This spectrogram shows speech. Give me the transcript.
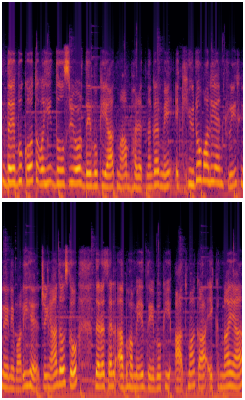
देबू को तो वहीं दूसरी ओर देबू की आत्मा भरतनगर में एक हीरो वाली एंट्री लेने वाली है। जी हाँ दोस्तों, दरअसल अब हमें देबू की आत्मा का एक नया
